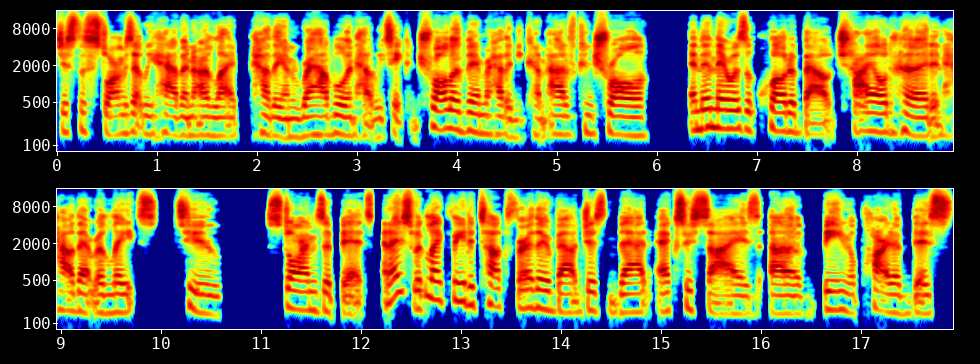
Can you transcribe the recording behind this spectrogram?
just the storms that we have in our life, how they unravel and how we take control of them or how they become out of control. And then there was a quote about childhood and how that relates to storms a bit. And I just would like for you to talk further about just that exercise of being a part of this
